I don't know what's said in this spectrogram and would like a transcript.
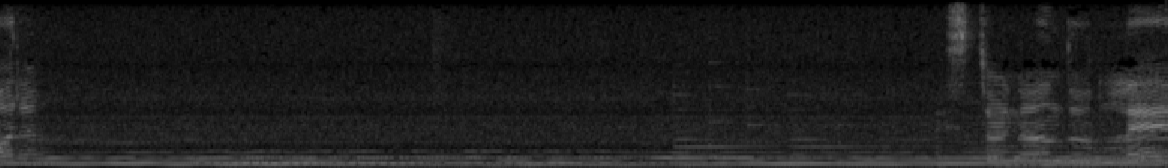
Aura. Vai se tornando leve.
